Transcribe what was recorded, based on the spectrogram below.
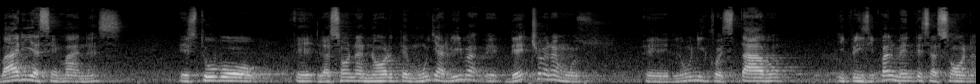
varias semanas estuvo eh, la zona norte muy arriba. De hecho, éramos el único estado y principalmente esa zona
